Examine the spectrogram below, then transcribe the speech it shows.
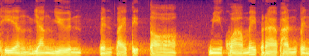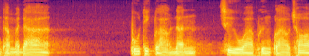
เที่ยงยั่งยืน เป็นไปติดต่อ มีความไม่แปรผันเป็นธรรมดา ผู้ที่กล่าวนั้น ชื่อว่าพึงกล่าวชอบ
